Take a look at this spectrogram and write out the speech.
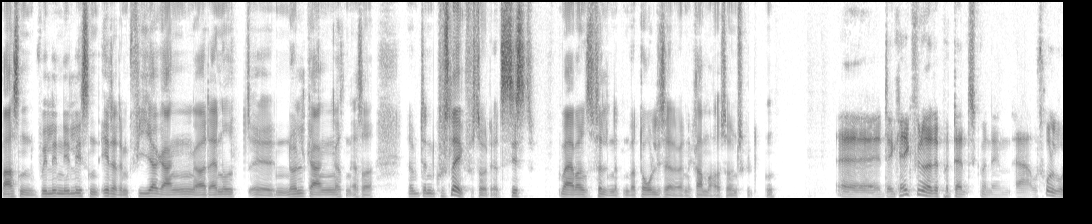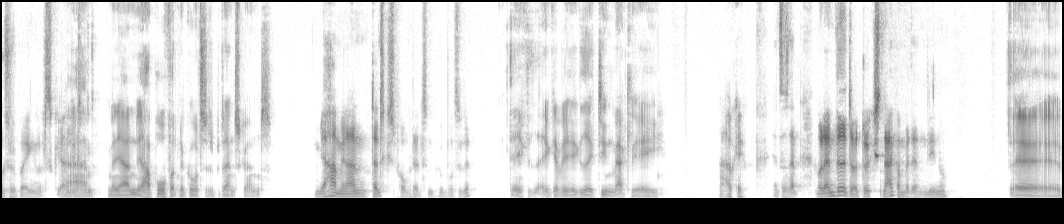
bare sådan willy-nilly, sådan et af dem fire gange, og et andet øh, nul gange, og sådan, altså, den, den kunne slet ikke forstå det, og til sidst var jeg bare selvfølgelig, at den var dårlig til at være en grammer, og så undskyld den. Øh, den kan ikke finde ud af det på dansk, men den er utrolig god til det på engelsk. Jeg, Ja, men jeg, jeg har brug for, at den er god til det på dansk, Jørgens. jeg har min egen danske sprogmodel, som kan bruge til det. Det gider jeg ikke. Jeg ved, jeg gider ikke din mærkelige AI. Nej, okay. Interessant. Hvordan ved du, at du ikke snakker med den lige nu? Øh,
